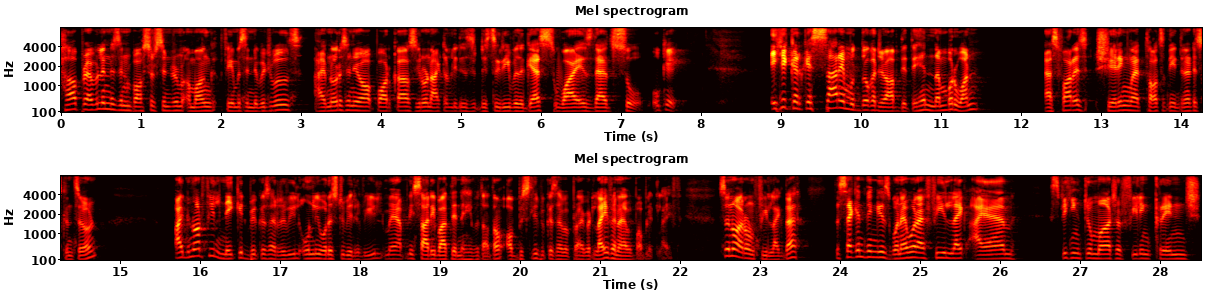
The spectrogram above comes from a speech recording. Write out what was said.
how prevalent is imposter syndrome among famous individuals i've noticed in your podcast you don't actively dis- disagree with the guests why is that so okay एक एक करके सारे मुद्दों का जवाब देते हैं number one as far as sharing my thoughts on the internet is concern I do not feel naked because I reveal only what is to be reveal मैं अपनी सारी बातें नहीं बताता हूँ obviously because I have a private life and I have a public life so no I don't feel like that the second thing is whenever I feel like I am speaking too much और feeling cringe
